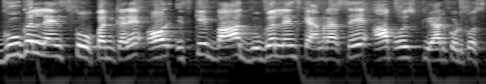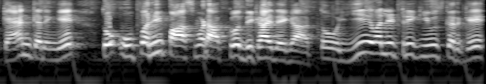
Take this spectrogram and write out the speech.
गूगल लेंस को ओपन करें और इसके बाद गूगल लेंस कैमरा से आप उस क्यूआर कोड को स्कैन करेंगे तो ऊपर ही पासवर्ड आपको दिखाई देगा। तो ये वाली ट्रिक यूज़ करके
